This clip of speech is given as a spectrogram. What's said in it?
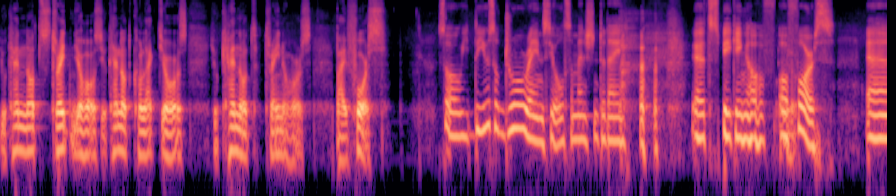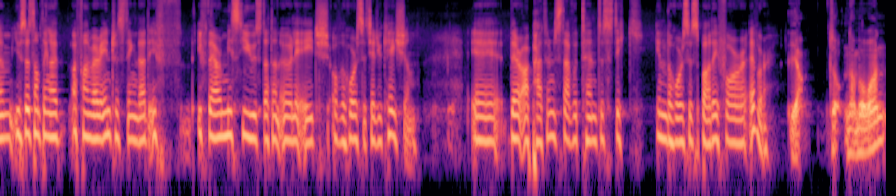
You cannot straighten your horse, you cannot collect your horse, you cannot train a horse by force. So the use of draw reins you also mentioned today. uh, speaking of of yeah. force, um, you said something I, I found very interesting that if if they are misused at an early age of the horse's education, uh, there are patterns that would tend to stick in the horse's body forever. Yeah. So number one,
